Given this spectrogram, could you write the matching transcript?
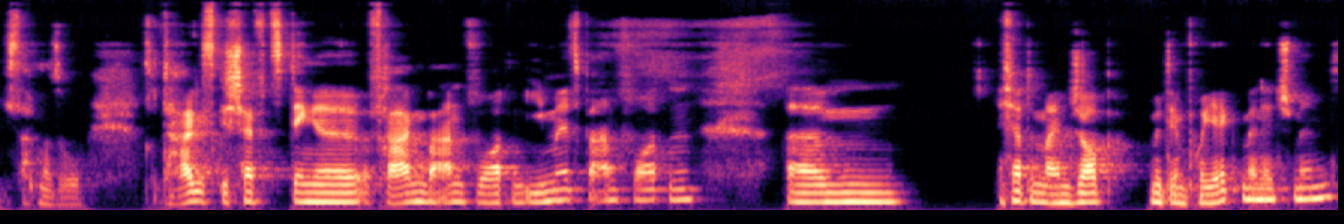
ich sag mal so, so Tagesgeschäftsdinge, Fragen beantworten, E-Mails beantworten. Ähm, ich hatte meinen Job mit dem Projektmanagement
